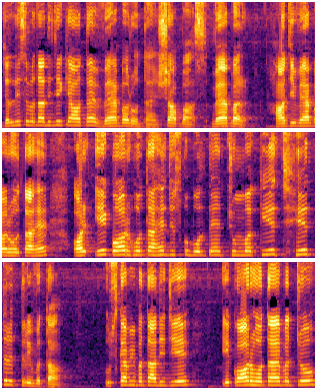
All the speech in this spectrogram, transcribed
जल्दी से बता दीजिए क्या होता है? वेबर होता है, शाबाश वेबर हाँ जी वेबर होता है और एक और होता है जिसको बोलते हैं चुंबकीय क्षेत्र तीव्रता। उसका भी बता दीजिए। एक और होता है बच्चों,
